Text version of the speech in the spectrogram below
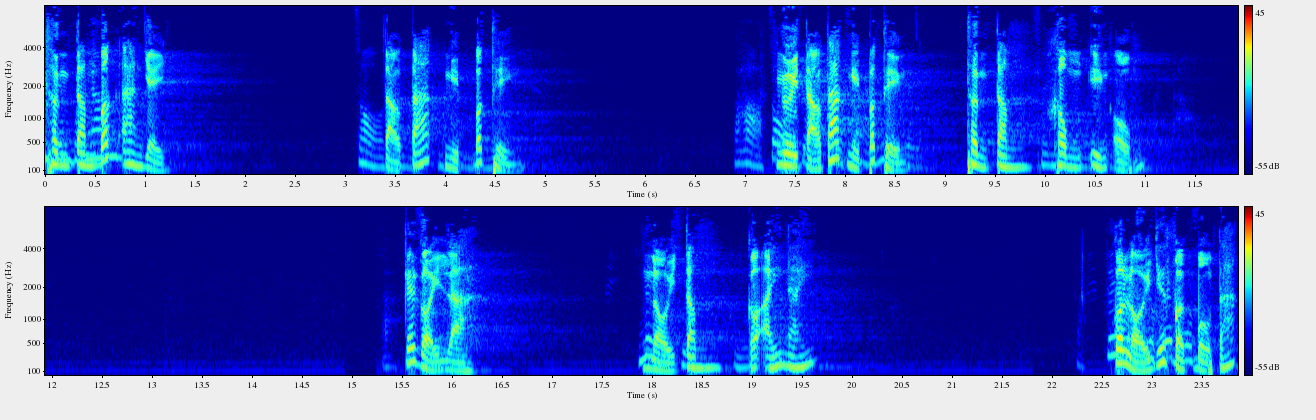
thân tâm bất an vậy, tạo tác nghiệp bất thiện. Người tạo tác nghiệp bất thiện, thân tâm không yên ổn. Cái gọi là nội tâm có áy náy. Có lỗi với phật bồ tát.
